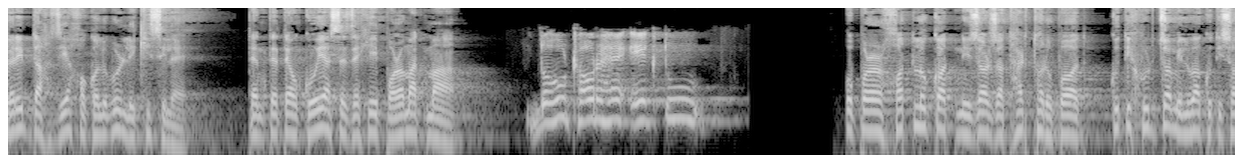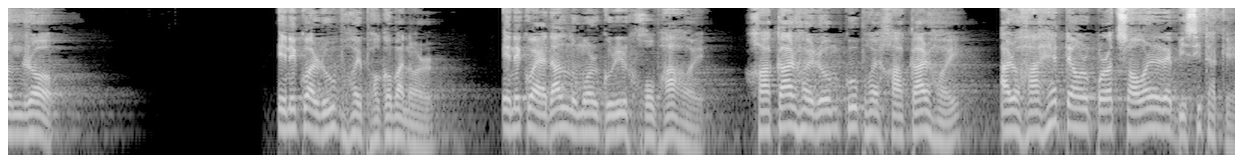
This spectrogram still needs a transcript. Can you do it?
গৰীব দাসজীয়ে সকলোবোৰ লিখিছিলে। তেন্তে তেওঁ কৈ আছে যে সেই পৰমাত্মা দহু ঠৰহে এক তু ওপৰৰ সৎলোকত নিজৰ যথাৰ্থ ৰূপত কোটি সূৰ্য মিলোৱা কোটি চন্দ্ৰ। এনেকুৱা ৰূপ হয় ভগৱানৰ। এনেকুৱা এডাল নোমৰ গুৰিৰ শোভা হয়। সাকাৰ হয় ৰোমকূপ হয় সাকাৰ হয় আৰু হাঁহে তেওঁৰ ওপৰত চৱৰেৰে বিচি থাকে।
